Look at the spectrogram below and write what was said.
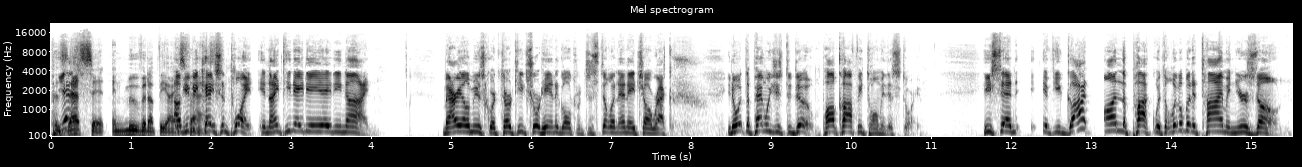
Possess Yes. it and move it up the ice. I'll give you a fast. case in point. In 1988-89, Mario Lemieux scored 13 shorthanded goals, which is still an NHL record. You know what the Penguins used to do? Paul Coffey told me this story. He said, if you got on the puck with a little bit of time in your zone,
